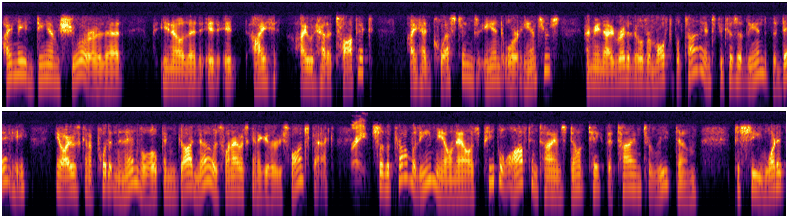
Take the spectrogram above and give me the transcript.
I made damn sure that you know that it it I I had a topic, I had questions and or answers. I mean, I read it over multiple times because at the end of the day, you know, I was going to put it in an envelope, and God knows when I was going to get a response back. Right. So the problem with email now is people oftentimes don't take the time to read them to see what it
